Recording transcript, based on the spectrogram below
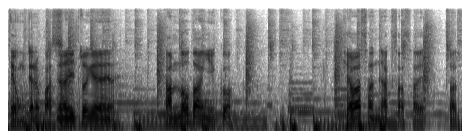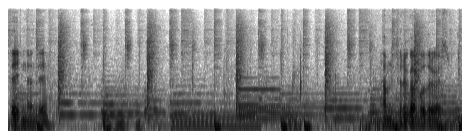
대웅전을 봤습니다. 이쪽에 감로당이 있고 개화산 약사사에 돼 있는데 한번 들어가 보도록 하겠습니다.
